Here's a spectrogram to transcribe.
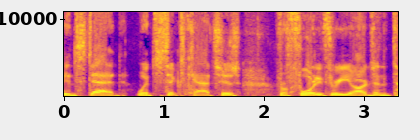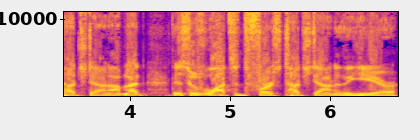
instead with six catches for 43 yards and a touchdown. I'm not, this was Watson's first touchdown of the year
